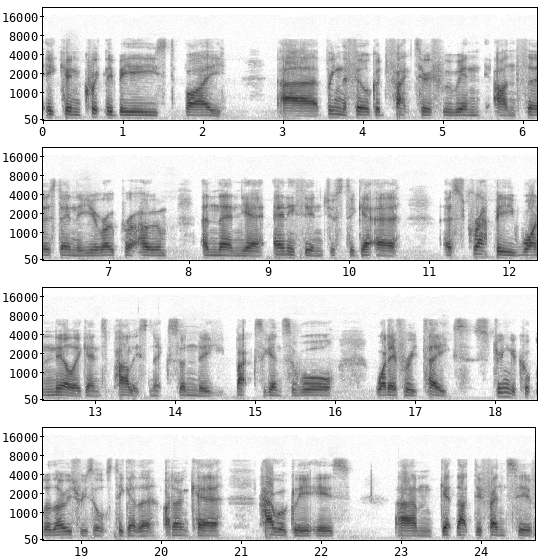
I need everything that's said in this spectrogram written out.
it can quickly be eased by uh, bring the feel good factor if we win on Thursday in the Europa at home, and then yeah, anything just to get a a scrappy one 0 against Palace next Sunday, backs against the wall, whatever it takes. String a couple of those results together. I don't care how ugly it is. Um, get that defensive,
